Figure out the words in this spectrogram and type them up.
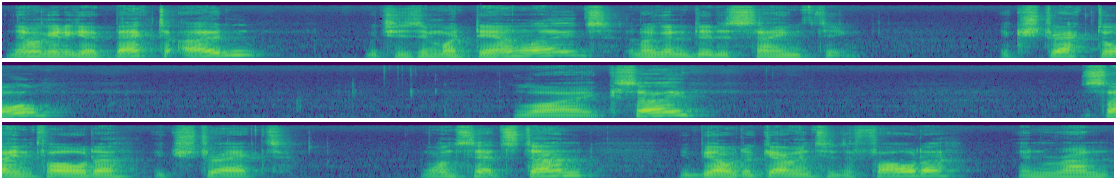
Now we're going to go back to Odin, which is in my downloads, and I'm going to do the same thing. Extract all, like so. Same folder, extract. Once that's done, you'll be able to go into the folder and run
